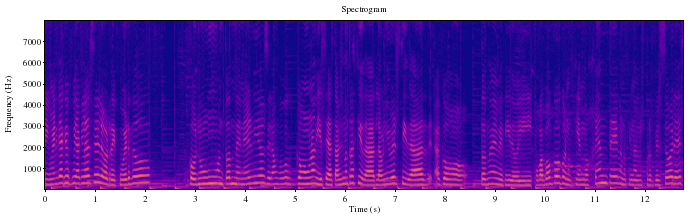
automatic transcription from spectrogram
primer día que fui a clase lo recuerdo con un montón de nervios, era un poco como una odisea, estabas en otra ciudad, la universidad, era como dónde me he metido y poco a poco conociendo gente, conociendo a los profesores.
